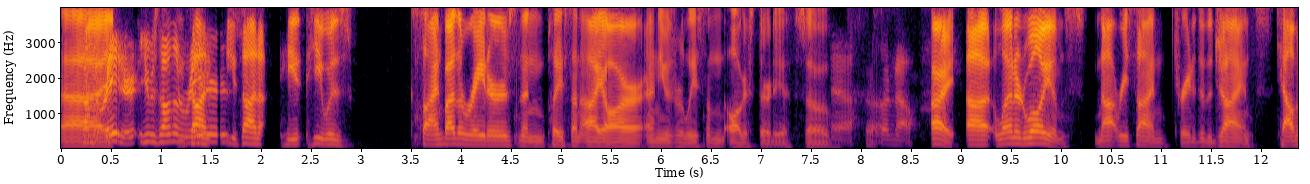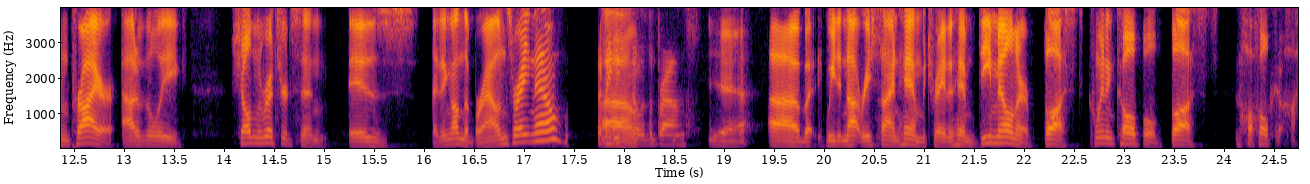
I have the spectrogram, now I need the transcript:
He's on Uh, the Raider. He was on the he's on, Raiders. he's on he he was signed by the Raiders, then placed on IR, and he was released on August 30th. So Yeah. So no. All right. Uh, Leonard Williams, not re-signed, traded to the Giants. Calvin Pryor, out of the league. Sheldon Richardson is, I think, on the Browns right now. I think he's Um, still with the Browns. Yeah. Uh, but we did not re-sign him. We traded him. Dee Milner, bust. Quinton Coples, bust. Oh Cole- god.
